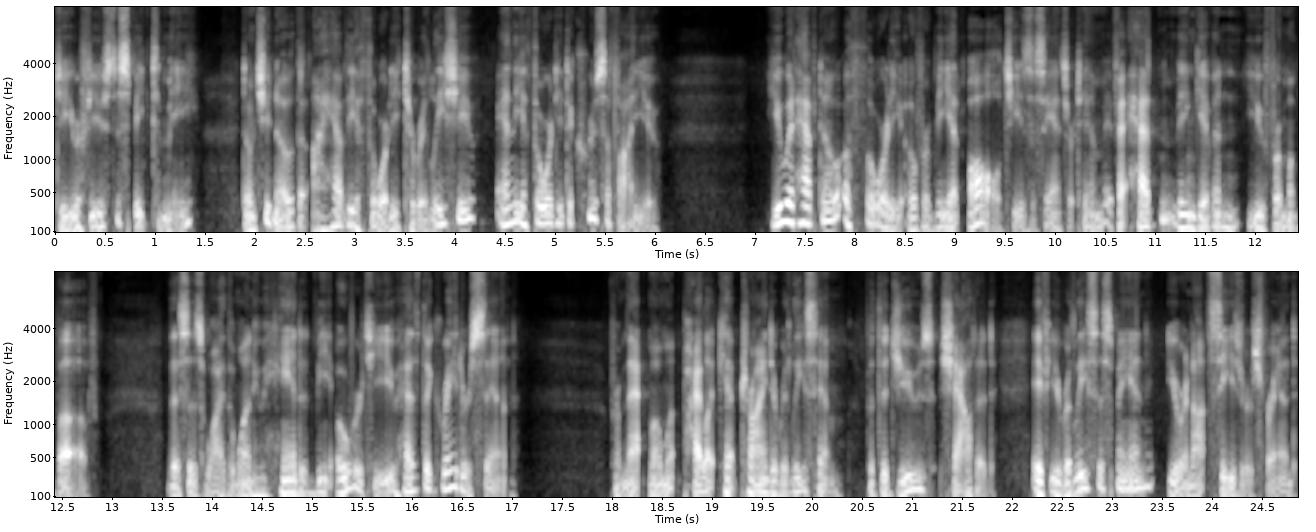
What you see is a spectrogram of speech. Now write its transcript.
Do you refuse to speak to me? Don't you know that I have the authority to release you and the authority to crucify you? You would have no authority over me at all, Jesus answered him, if it hadn't been given you from above. This is why the one who handed me over to you has the greater sin. From that moment, Pilate kept trying to release him, but the Jews shouted, If you release this man, you are not Caesar's friend.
